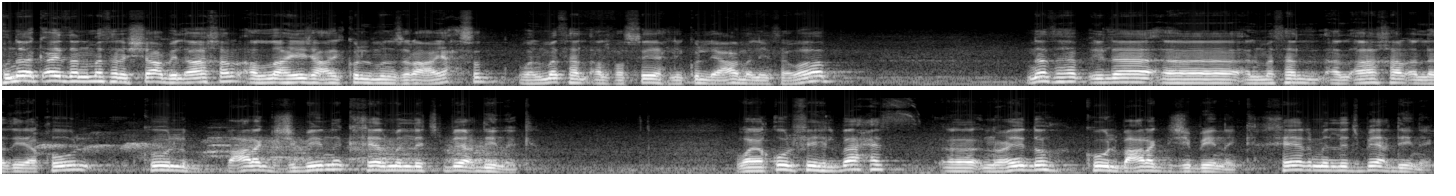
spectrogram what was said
هناك أيضا المثل الشعبي الآخر الله يجعل كل من زراعة يحصد والمثل الفصيح لكل عمل ثواب. نذهب إلى آه، المثل الآخر الذي يقول كول بعرق جبينك خير من اللي تبيع دينك. ويقول فيه الباحث آه، نعيده كول بعرق جبينك خير من اللي تبيع دينك.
